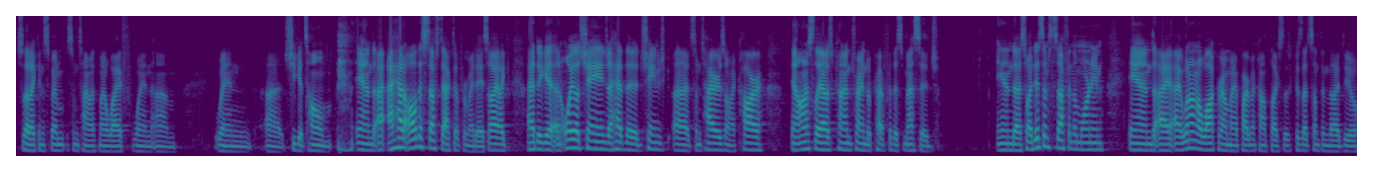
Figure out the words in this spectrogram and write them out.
so that I can spend some time with my wife when, um, when uh, she gets home. and I, I, had all this stuff stacked up for my day. So, I, like, I had to get an oil change, I had to change uh, some tires on my car. And honestly, I was kind of trying to prep for this message. And uh, so I did some stuff in the morning, and I, I went on a walk around my apartment complex because that's something that I do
